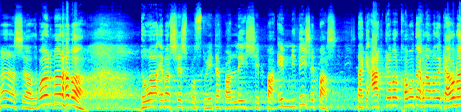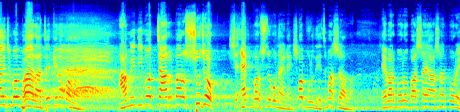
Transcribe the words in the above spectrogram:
মাশাআল্লাহ, বলেন মার হাবা দোয়া এবার শেষ প্রশ্ন, এটা পারলেই সে পা, এমনিতেই সে পাস। তাকে আটকাবার ক্ষমতা এখন আমাদের কারও নাই, যুবক ভাইরা ঠিক কিনা বলো? আমি দিব চারবার সুযোগ, সে একবার সুযোগও নেয় নাই, সব বলে দিয়েছে, মাশাআল্লাহ। এবার বলো, বাসায় আসার পরে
